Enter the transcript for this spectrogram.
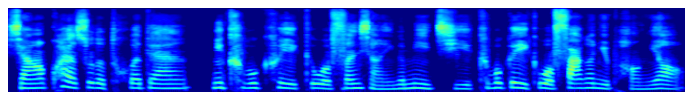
想要快速的脱单，你可不可以给我分享一个秘籍？可不可以给我发个女朋友？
